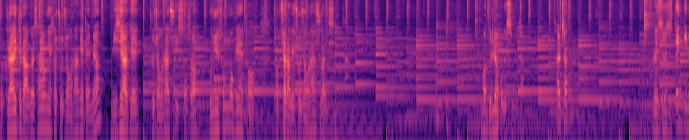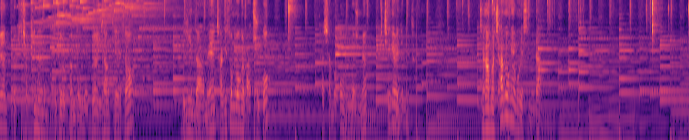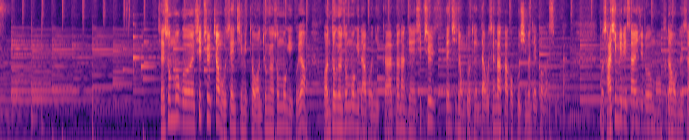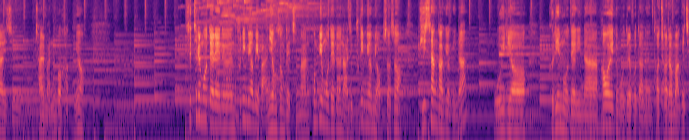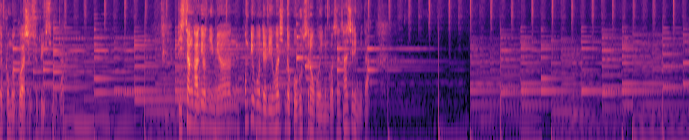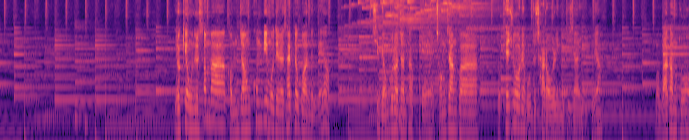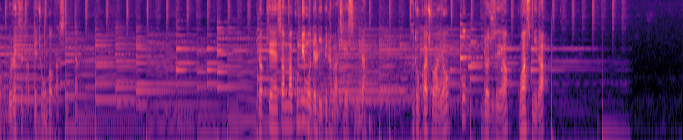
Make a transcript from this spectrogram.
이 글라이드 락을 사용해서 조정을 하게 되면 미세하게 조정을 할 수 있어서 본인 손목에 더 적절하게 조정을 할 수가 있습니다. 한번 늘려보겠습니다. 살짝 브레이슬릿을 당기면 이렇게 접히는 구조로 변경되고요. 이 상태에서 늘린 다음에 자기 손목을 맞추고 다시 한번 꼭 눌러주면 이렇게 체결이 됩니다. 제가 한번 착용해 보겠습니다. 제 손목은 17.5cm 원통형 손목이고요. 원통형 손목이다 보니까 편하게 17cm 정도 된다고 생각하고 보시면 될 것 같습니다. 뭐 40mm 사이즈로 뭐 부담 없는 사이즈 뭐잘 맞는 것 같고요. 스틸 모델에는 프리미엄이 많이 형성됐지만 콤비 모델은 아직 프리미엄이 없어서 비슷한 가격이나 오히려 그린 모델이나 파워헤드 모델보다는 더 저렴하게 제품을 구하실 수도 있습니다. 비슷한 가격이면 콤비 모델이 훨씬 더 고급스러워 보이는 것은 사실입니다. 이렇게 오늘 썸마 검정 콤비 모델을 살펴보았는데요. 역시 명불허전답게 정장과 또 캐주얼에 모두 잘 어울리는 디자인이고요. 뭐 마감도 롤렉스답게 좋은 것 같습니다. 이렇게 썸마 콤비 모델 리뷰를 마치겠습니다. 구독과 좋아요 꼭 눌러주세요. 고맙습니다.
